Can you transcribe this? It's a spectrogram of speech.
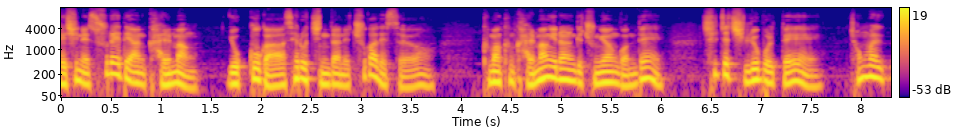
대신에 술에 대한 갈망, 욕구가 새로 진단에 추가됐어요. 그만큼 갈망이라는 게 중요한 건데 실제 진료 볼 때 정말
